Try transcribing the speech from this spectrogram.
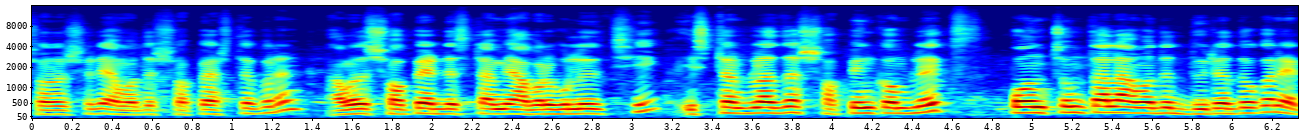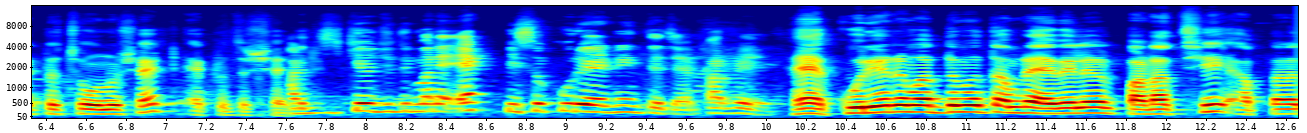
সরাসরি আমাদের শপে আসতে পারেন। আমাদের শপের অ্যাড্রেসটা আমি আবার বলে দিচ্ছি। ইস্টার্ন প্লাজা শপিং কমপ্লেক্স পঞ্চম তলা আমাদের দুইটা দোকান একটা হচ্ছে উনষাট একটা হচ্ছে ষাট। আর কেউ যদি মানে এক পিসও কুরিয়ার নিতে চায় পারবে? হ্যাঁ কুরিয়ারের মাধ্যমে তো আমরা অ্যাভেলেবল পাঠাচ্ছি। আপনারা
